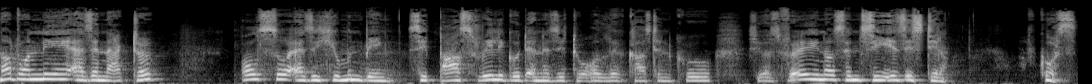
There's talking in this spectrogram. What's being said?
Not only as an actor, also as a human being, she passed really good energy to all the cast and crew. She was very innocent. She is still, of course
